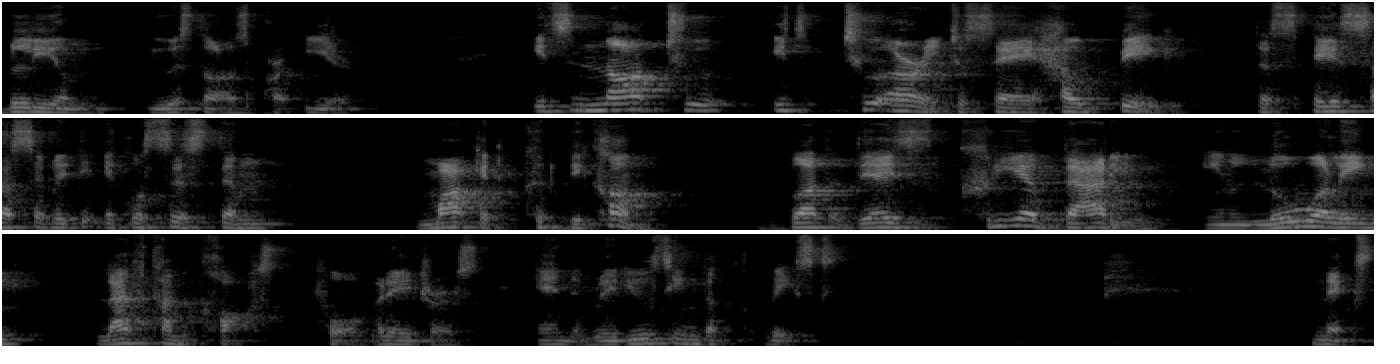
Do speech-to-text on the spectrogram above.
billion US dollars per year. It's not too, it's too early to say how big the space accessibility ecosystem market could become, but there is clear value in lowering lifetime cost for operators and reducing the risks. Next.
